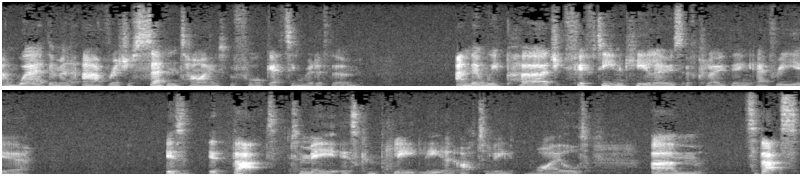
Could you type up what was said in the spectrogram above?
and wear them an average of seven times before getting rid of them. And then we purge 15 kilos of clothing every year. Is it, that to me is completely and utterly wild. Um, so that's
